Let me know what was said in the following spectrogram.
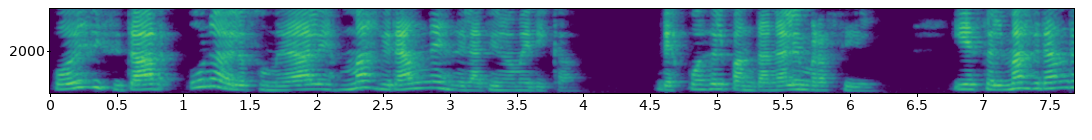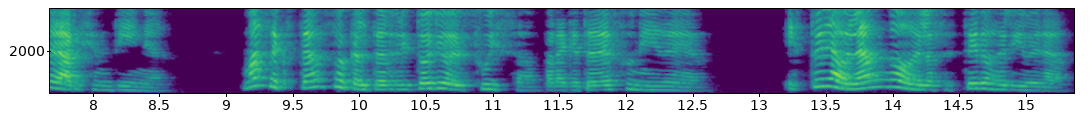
podés visitar uno de los humedales más grandes de Latinoamérica, después del Pantanal en Brasil, y es el más grande de Argentina, más extenso que el territorio de Suiza, para que te des una idea. Estoy hablando de los esteros de Liberá.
